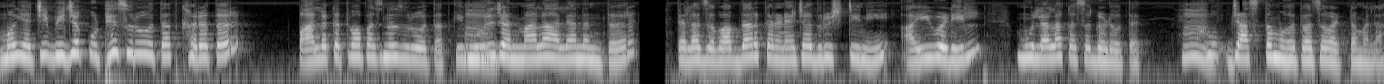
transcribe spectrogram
मग याची बीजं कुठे सुरू होतात? खरं तर पालकत्वापासून सुरू होतात. की मूल जन्माला आल्यानंतर त्याला जबाबदार करण्याच्या दृष्टीने आई वडील मुलाला कसं घडवतात खूप जास्त महत्वाचं वाटतं मला.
